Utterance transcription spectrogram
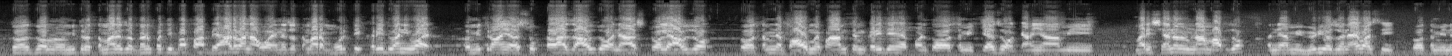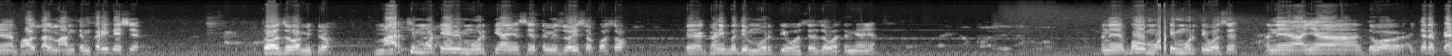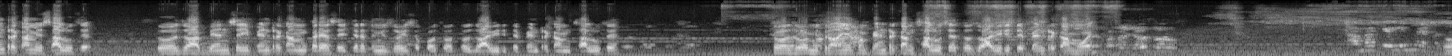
તો જો મિત્રો તમારે જો ગણપતિ બાપા બેહાડવાના હોય અને જો તમારે મૂર્તિ ખરીદવાની હોય તો મિત્રો અહીંયા અશોક તળાજા આવજો અને આ સ્ટોલે આવજો. તો તમને ભાવમાં પણ આમ તેમ કરી દે પણ તો તમે કહેજો કે અહીંયા અમે મારી ચેનલનું નામ આપજો અને અમે વીડિયો જોઈને આવ્યા છીએ તો તમને ભાવતાલમાં આમ તેમ કરી દેશે. તો જુઓ મિત્રો મારથી મોટી એવી મૂર્તિ અહીંયા છે તમે જોઈ શકો છો. કે ઘણી બધી મૂર્તિઓ છે જુઓ તમે અહીંયા. અને બહુ મોટી મૂર્તિઓ છે. અને અહીંયા જો અત્યારે પેન્ટર કામ ચાલુ છે. તો જો આ બેન છે એ પેન્ટર કામ કરે છે અત્યારે તમે જોઈ શકો છો. તો જો આવી રીતે પેન્ટર કામ ચાલુ છે. તો જો મિત્રો અહીંયા પણ પેન્ટર કામ ચાલુ છે. તો જો આવી રીતે પેન્ટર કામ હોય. તો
